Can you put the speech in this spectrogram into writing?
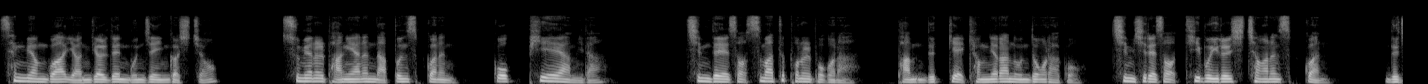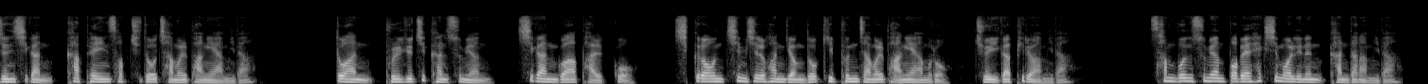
생명과 연결된 문제인 것이죠. 수면을 방해하는 나쁜 습관은 꼭 피해야 합니다. 침대에서 스마트폰을 보거나 밤 늦게 격렬한 운동을 하고 침실에서 TV를 시청하는 습관, 늦은 시간 카페인 섭취도 잠을 방해합니다. 또한 불규칙한 수면, 시간과 밝고 시끄러운 침실 환경도 깊은 잠을 방해하므로 주의가 필요합니다. 3분 수면법의 핵심 원리는 간단합니다.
